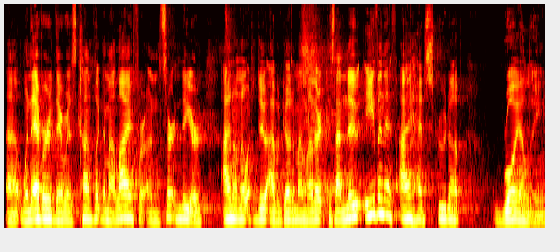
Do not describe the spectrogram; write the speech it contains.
Uh, whenever there was conflict in my life or uncertainty or I don't know what to do, I would go to my mother because I knew even if I had screwed up royally,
